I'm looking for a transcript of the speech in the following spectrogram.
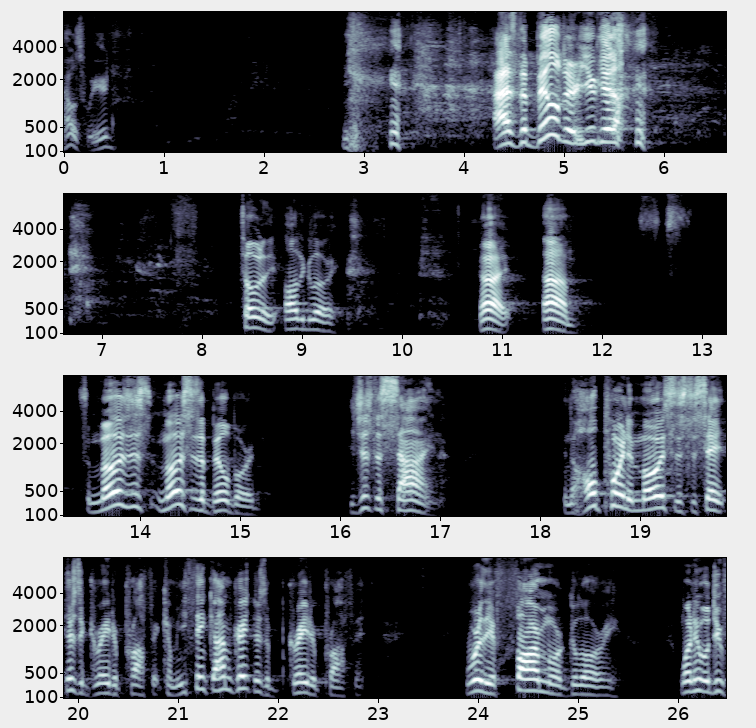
that was weird. As the builder, you get totally all the glory. All right. Um, so Moses, Moses is a billboard. He's just a sign. And the whole point of Moses is to say, there's a greater prophet coming. You think I'm great? There's a greater prophet, worthy of far more glory, one who will do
